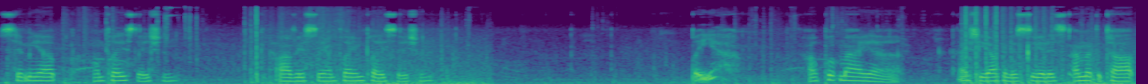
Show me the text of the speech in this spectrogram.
Just hit me up on PlayStation. Obviously, I'm playing PlayStation. But yeah, I'll put my, uh, actually y'all can just see it, it's, I'm at the top,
